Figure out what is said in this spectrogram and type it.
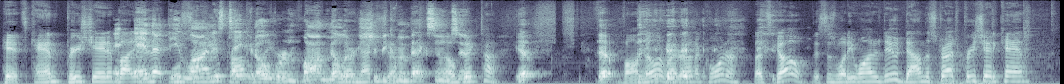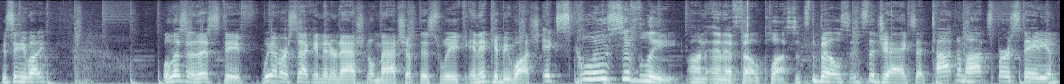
hits. Cam, appreciate it, buddy. And, and that D we'll line is taking over, and Von Miller should be coming back soon. Big time. Yep. Yep. Von Miller right around the corner. Let's go. This is what he wanted to do down the stretch. Appreciate it, Cam. Good seeing you, buddy. Well, listen to this, Steve. We have our second international matchup this week, and it can be watched exclusively on NFL Plus. It's the Bills, it's the Jags at Tottenham Hotspur Stadium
